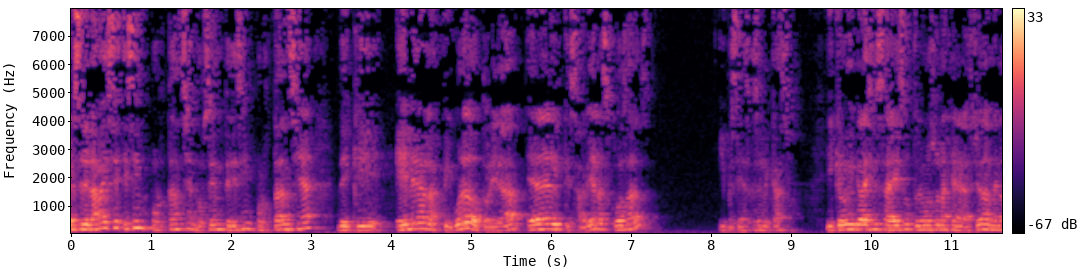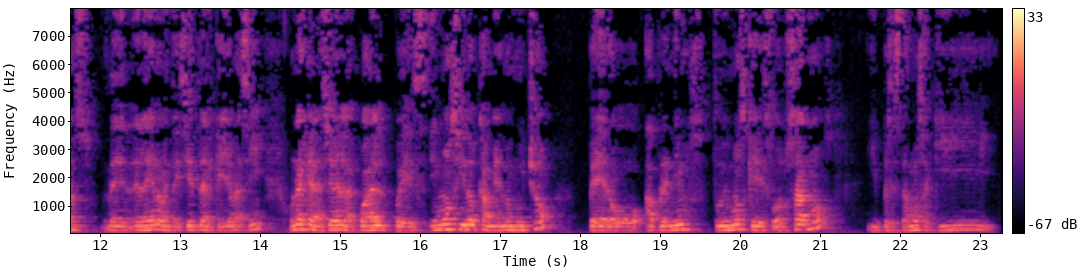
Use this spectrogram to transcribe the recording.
Pero se le daba ese, esa importancia al docente, esa importancia de que él era la figura de autoridad, era el que sabía las cosas y pues tenías que hacerle caso. Y creo que gracias a eso tuvimos una generación, al menos en el año 97 en el que yo nací, una generación en la cual pues hemos ido cambiando mucho, pero aprendimos, tuvimos que esforzarnos y pues estamos aquí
